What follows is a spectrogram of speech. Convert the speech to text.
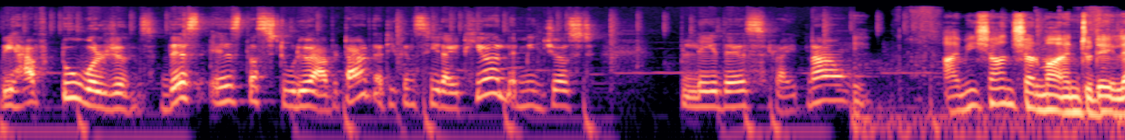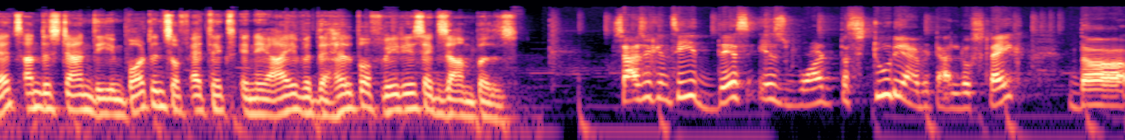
we have two versions. This is the studio avatar that you can see right here. Let me just play this right now. I'm Ishan Sharma and today let's understand the importance of ethics in AI with the help of various examples. So as you can see, this is what the studio avatar looks like. The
